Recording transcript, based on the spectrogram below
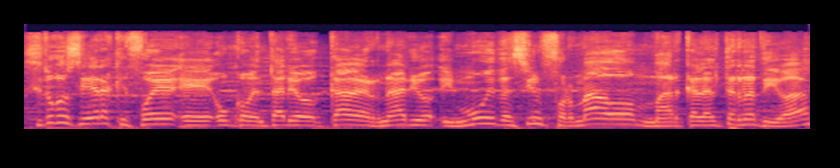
Si tú consideras que fue eh, un comentario cavernario y muy desinformado, marca la alternativa.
